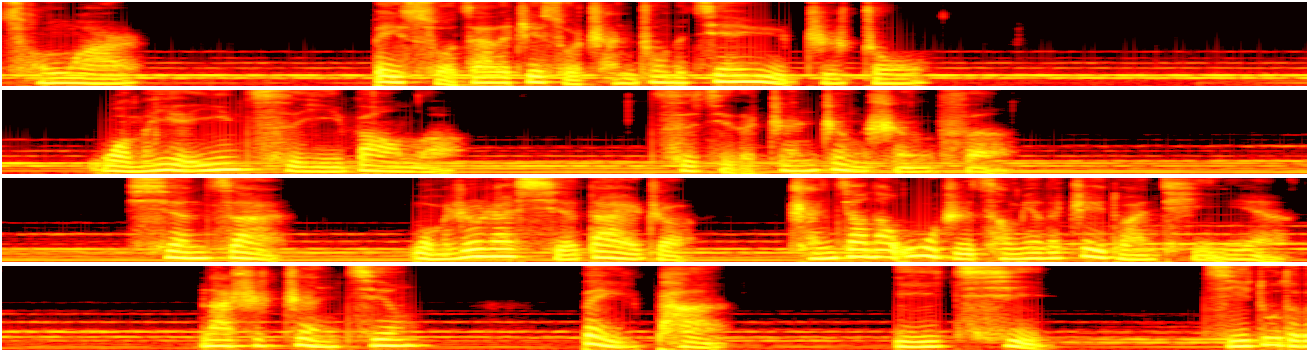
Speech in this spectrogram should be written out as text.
从而被锁在了这所沉重的监狱之中。我们也因此遗忘了自己的真正身份。现在，我们仍然携带着沉降到物质层面的这段体验，那是震惊、背叛、遗弃、极度的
